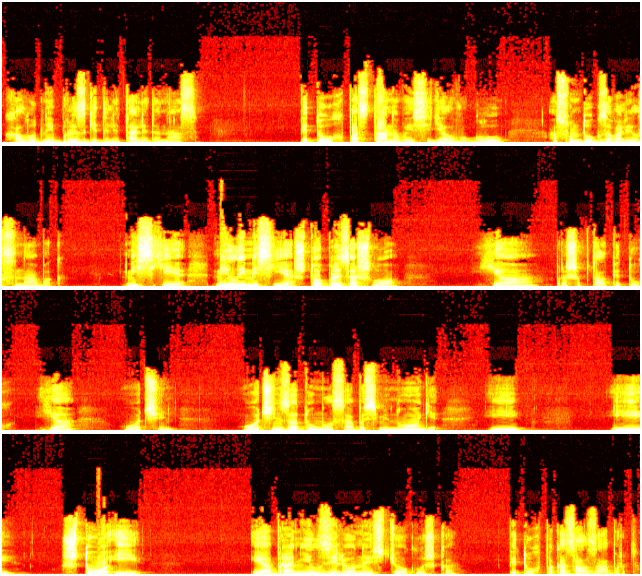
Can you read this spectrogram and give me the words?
Холодные брызги долетали до нас — Петух, постановая, сидел в углу, а сундук завалился на бок. «Месье! Милый месье! Что произошло?» «Я...» – прошептал петух. «Я очень, очень задумался об осьминоге и... и... что и?» «И обронил зеленое стеклышко». Петух показал за борт.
